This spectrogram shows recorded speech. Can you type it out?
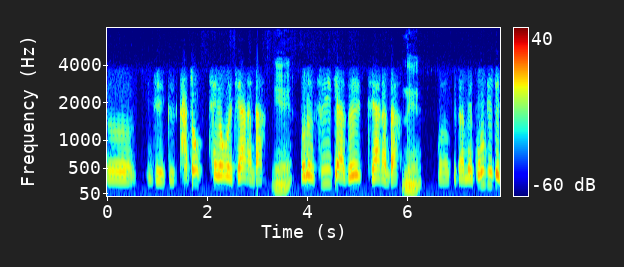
어, 이제 그 가족 채용을 제한한다. 예. 또는 수의계약을 제한한다. 네. 뭐, 그 다음에 공직에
